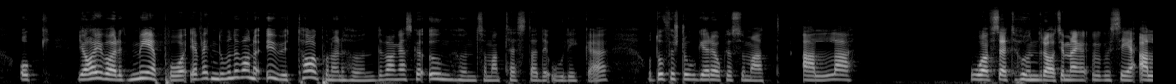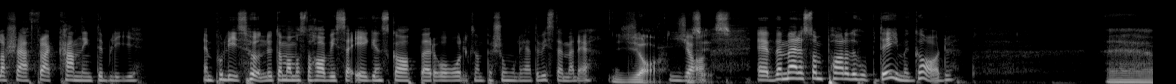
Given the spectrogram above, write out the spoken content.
Och jag har ju varit med på, jag vet inte om det var något uttag på någon hund, det var en ganska ung hund som man testade olika. Och då förstod jag det också som att alla, oavsett hundras, jag menar, jag säga alla schäfrar kan inte bli en polishund, utan man måste ha vissa egenskaper och liksom personligheter. Visst stämmer det? Ja, Ja. precis. Eh, vem är det som parade ihop dig med Gard? Eh,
